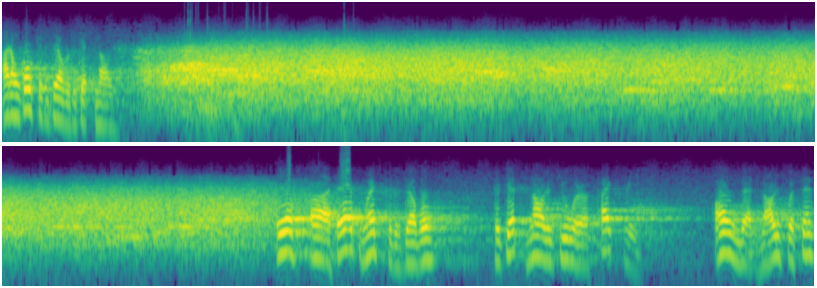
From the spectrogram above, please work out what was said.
I don't go to the devil to get knowledge. If I had went to the devil to get knowledge, you would attack me on that knowledge. But since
